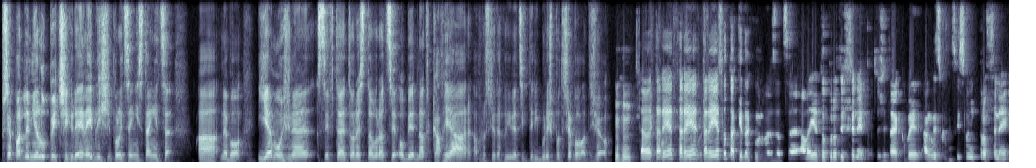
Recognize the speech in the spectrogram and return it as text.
přepadli mě lupiči, kde je nejbližší policejní stanice? A nebo je možné si v této restauraci objednat kaviár a prostě takové věci, které budeš potřebovat, že jo? Mhm. Eh, Jako Tady je, tady, je, tady je to taky ta konverzace, ale je to pro ty Finy, protože to je jakoby anglicko-finský slovník pro Finy.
